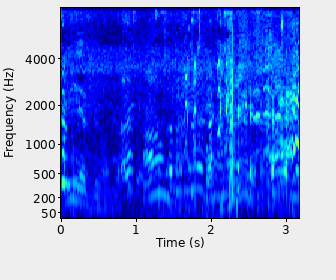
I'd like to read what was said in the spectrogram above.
Oh, my God.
